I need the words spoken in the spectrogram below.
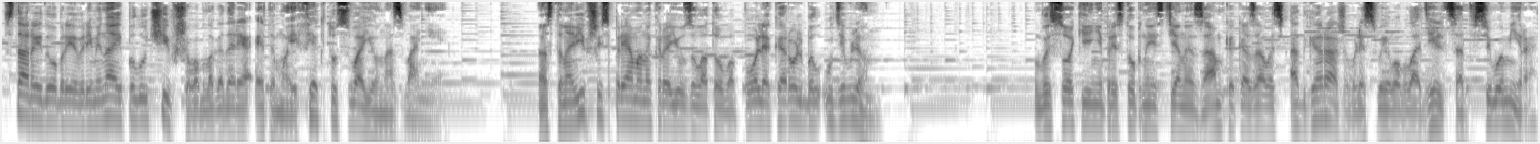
в старые добрые времена и получившего благодаря этому эффекту свое название. Остановившись прямо на краю Золотого поля, король был удивлен – Высокие неприступные стены замка, казалось, отгораживали своего владельца от всего мира.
